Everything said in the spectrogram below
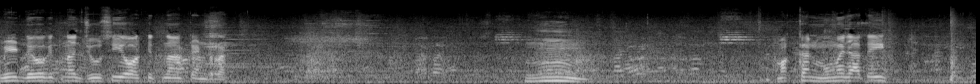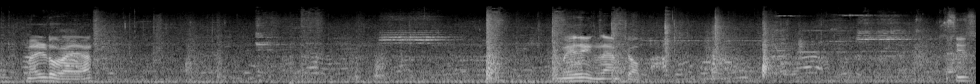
मीट देखो कितना जूसी और कितना टेंडर है मक्खन मुँह में जाते ही मेल्ट हो रहा है यार। अमेजिंग लैम चॉप चीज़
